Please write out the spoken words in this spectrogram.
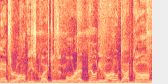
Answer all these questions and more at BillionAuto.com.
